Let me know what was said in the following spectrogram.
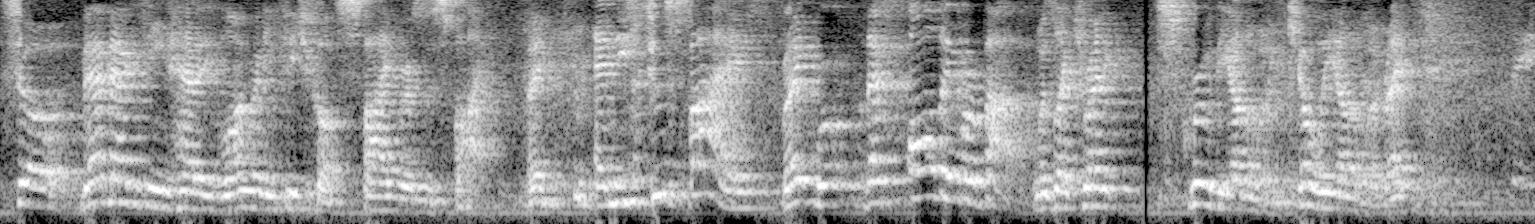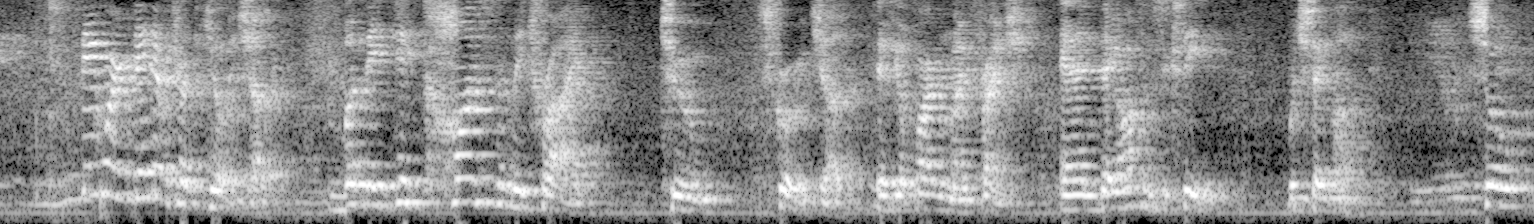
So Mad Magazine had a long-running feature called Spy versus Spy, right? And these two spies, right, were that's all they were about was like trying to screw the other one and kill the other one, right? They weren't. They never tried to kill each other, but they did constantly try to screw each other, if you'll pardon my French. And they often succeeded, which they loved. So,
